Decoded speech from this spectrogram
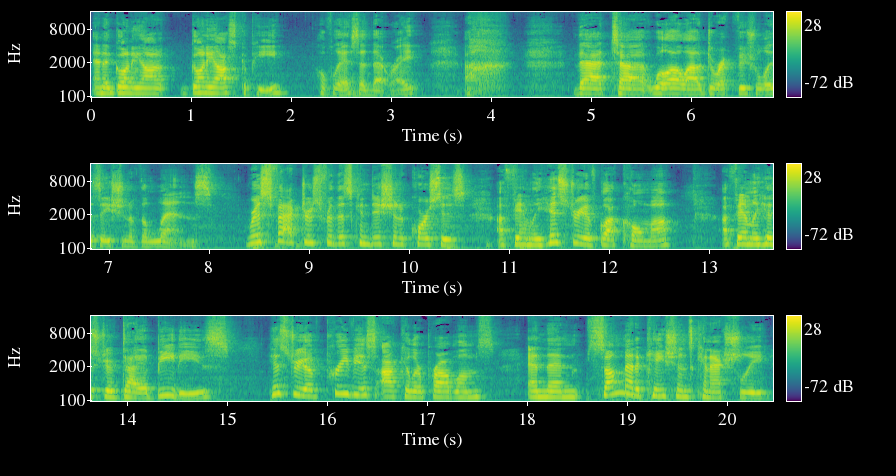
and a gonio- gonioscopy. Hopefully, I said that right. that uh, will allow direct visualization of the lens. Risk factors for this condition, of course, is a family history of glaucoma, a family history of diabetes, history of previous ocular problems, and then some medications can actually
